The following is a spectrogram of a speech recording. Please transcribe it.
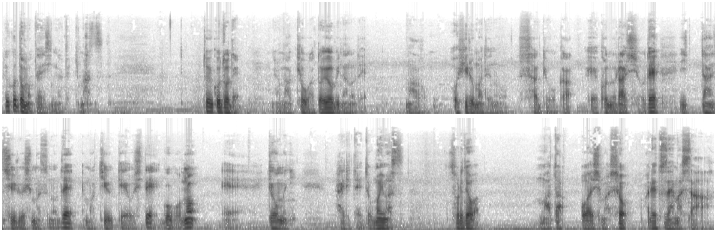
ということも大事になってきます。ということで、まあ、今日は土曜日なので、まあ、お昼までの作業が、えー、このラジオで一旦終了しますので、まあ、休憩をして午後の、えー、業務に入りたいと思います。それではまたお会いしましょう。ありがとうございました。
